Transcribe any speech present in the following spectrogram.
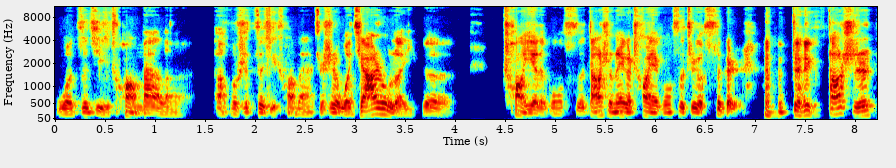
我自己创办了啊，不是自己创办，就是我加入了一个创业的公司。当时那个创业公司只有四个人，对，当时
